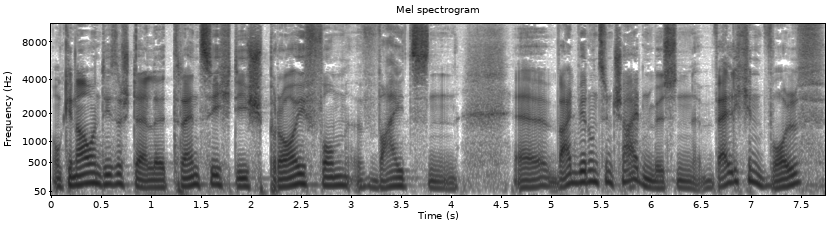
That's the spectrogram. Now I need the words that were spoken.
Und genau an dieser Stelle trennt sich die Spreu vom Weizen, äh, weil wir uns entscheiden müssen, welchen Wolf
